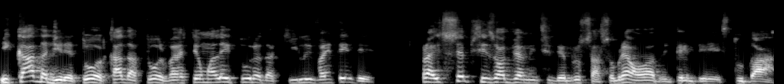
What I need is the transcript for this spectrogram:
e cada diretor, cada ator vai ter uma leitura daquilo e vai entender. Para isso, você precisa, obviamente, se debruçar sobre a obra, entender, estudar,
